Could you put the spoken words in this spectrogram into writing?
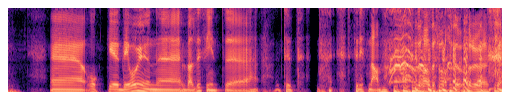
Eh, och eh, det var ju en eh, väldigt fint eh, typ strippnamn. ja, det var det, var det verkligen.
